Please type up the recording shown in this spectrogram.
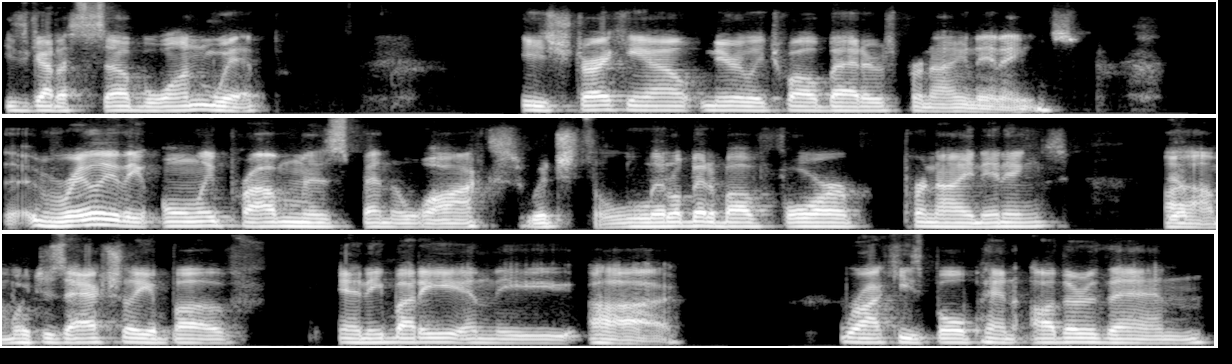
he's got a sub one whip, he's striking out nearly 12 batters per nine innings. Really, the only problem has been the walks, which is a little bit above four per nine innings, Yep. um, which is actually above anybody in the uh, Rockies bullpen other than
